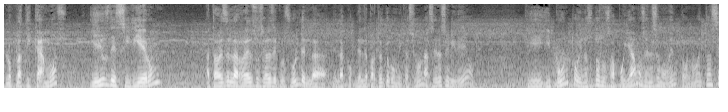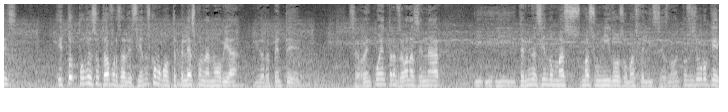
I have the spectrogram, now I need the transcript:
lo platicamos y ellos decidieron a través de las redes sociales de Cruzul, de la- de la- del Departamento de Comunicación, hacer ese video. Y, y punto, y nosotros los apoyamos en ese momento, ¿no? Entonces, to- todo eso te va fortaleciendo. Es como cuando te peleas con la novia y de repente se reencuentran, se van a cenar y, y- y terminan siendo más, más unidos o más felices, ¿no? Entonces yo creo que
